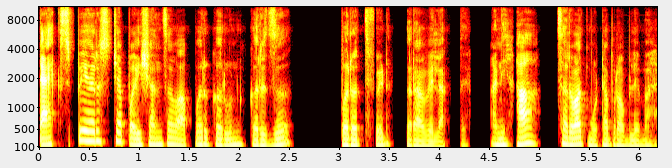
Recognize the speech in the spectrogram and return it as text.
टॅक्सपेयर्सच्या पैशांचा वापर करून कर्ज परतफेड करावे लागते आणि हा सर्वात मोठा प्रॉब्लेम आहे.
